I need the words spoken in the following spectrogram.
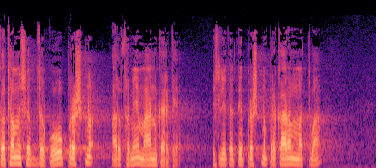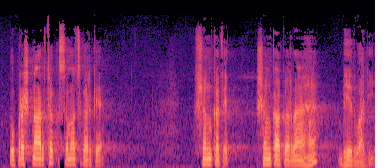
कथम शब्द को प्रश्न अर्थ में मान करके, इसलिए कहते प्रश्न प्रकारम मत्वा। तो प्रश्नार्थक समझ करके शंकते, शंका कर रहे हैं भेदवादी।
